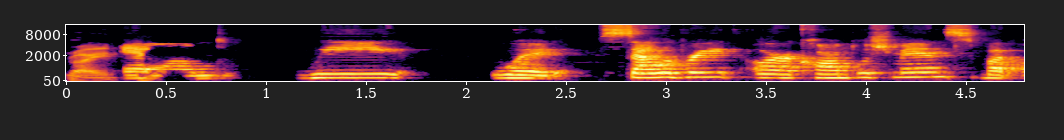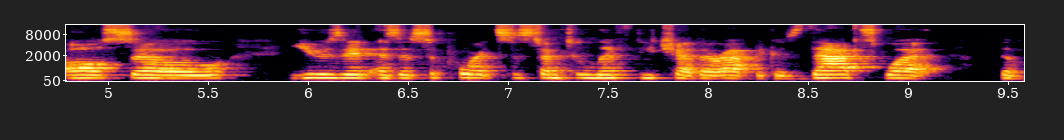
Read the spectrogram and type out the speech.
Right. And we would celebrate our accomplishments, but also use it as a support system to lift each other up because that's what the,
